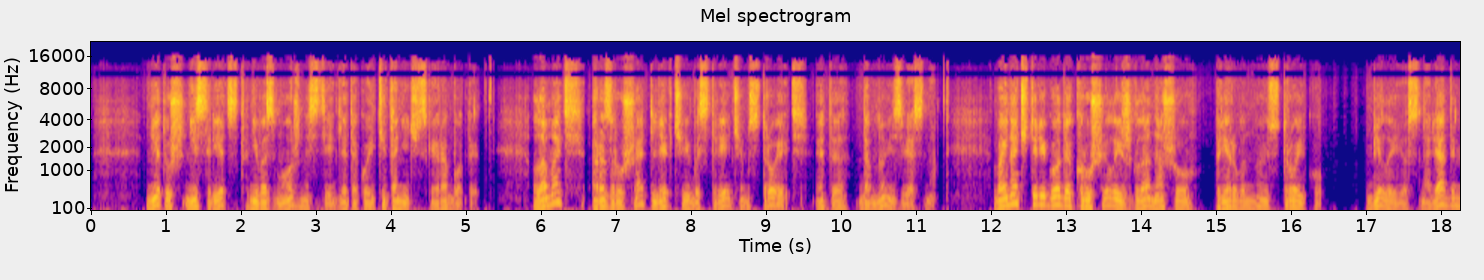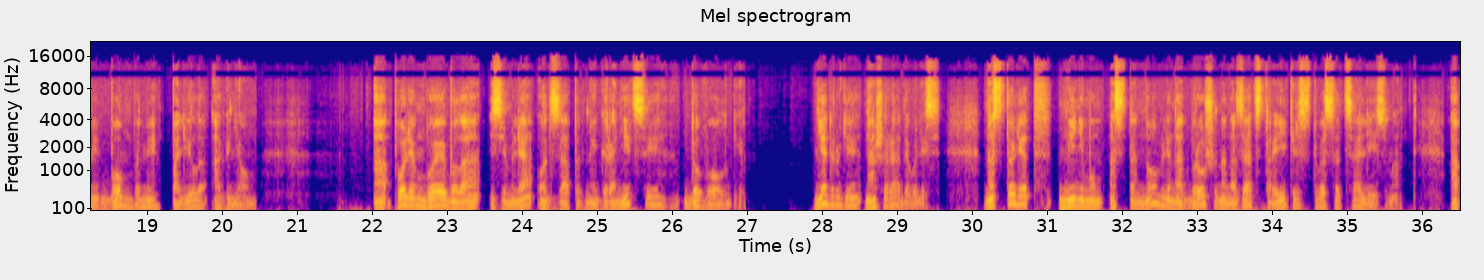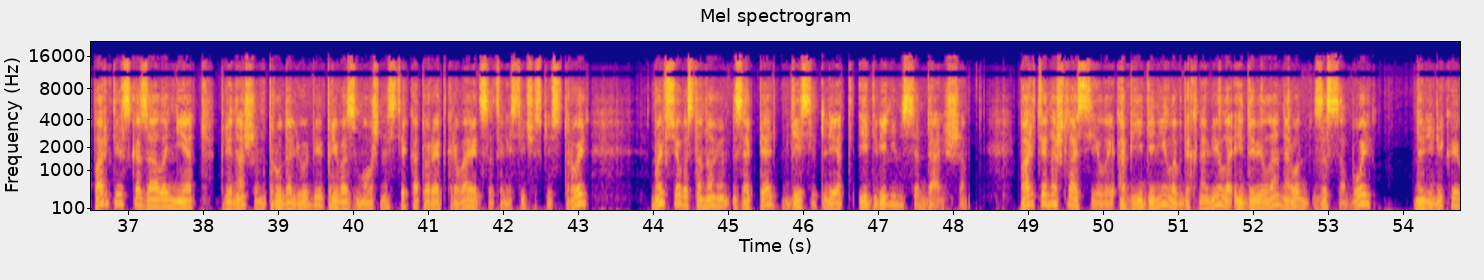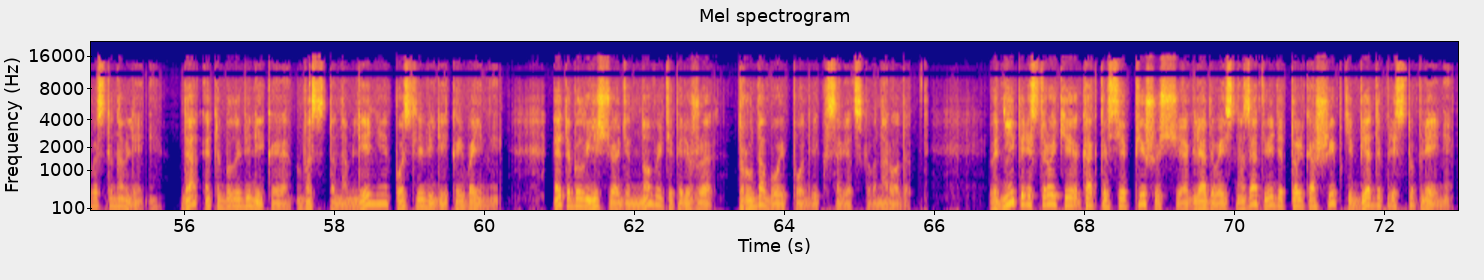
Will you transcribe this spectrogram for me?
Нет уж ни средств, ни возможностей для такой титанической работы. Ломать, разрушать легче и быстрее, чем строить. Это давно известно. Война четыре года крушила и жгла нашу прерванную стройку, била ее снарядами, бомбами, палила огнем. А полем боя была земля от западной границы до Волги. Недруги наши радовались. На сто лет минимум остановлено, отброшено назад строительство социализма. А партия сказала «нет» при нашем трудолюбии, при возможностях, которые открывает социалистический строй, мы все восстановим за пять-десять лет и двинемся дальше. Партия нашла силы, объединила, вдохновила и довела народ за собой на великое восстановление. Да, это было великое восстановление после Великой войны. Это был еще один новый, теперь уже трудовой подвиг советского народа. В дни перестройки как-то все пишущие, оглядываясь назад, видят только ошибки, беды, преступления.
